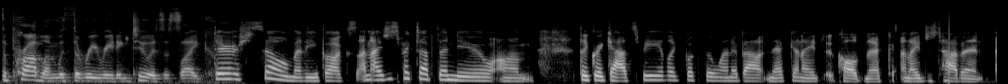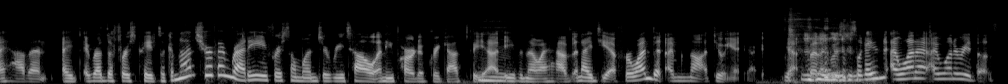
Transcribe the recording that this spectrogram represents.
the problem with the rereading too. Is it's like There's so many books, and I just picked up the new, um, the Great Gatsby like book, the one about Nick, and I called Nick, and I just haven't, I haven't, I, I read the first page, like I'm not sure if I'm ready for someone to retell any part of Great Gatsby yet, Mhm. even though I have an idea for one, but I'm not doing it right. Yeah, but I was just like, I, I want to, I want to read those.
